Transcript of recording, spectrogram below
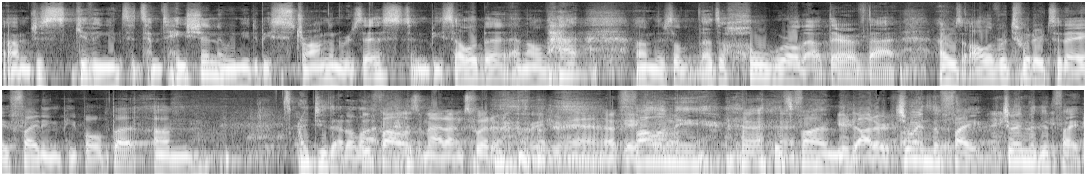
um, just giving into temptation and we need to be strong and resist and be celibate and all that. Um, there's, a, there's a whole world out there of that. I was all over Twitter today fighting people, but um, I do that a lot. Who follows Matt on Twitter? Raise your hand. Okay, Follow cool. me. It's fun. Your daughter Join the it. fight. Join the good fight.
